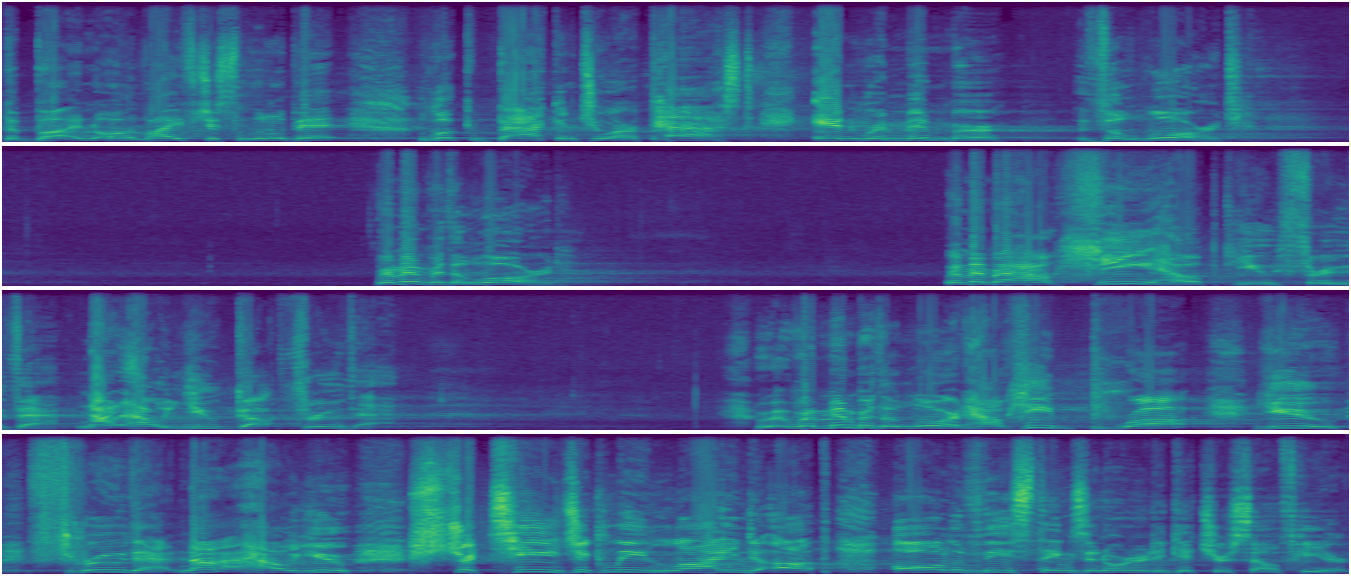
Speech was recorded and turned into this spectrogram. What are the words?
the button on life just a little bit, look back into our past, and remember the Lord. Remember the Lord. Remember how He helped you through that, not how you got through that. Remember the Lord, how He brought you through that, not how you strategically lined up all of these things in order to get yourself here.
